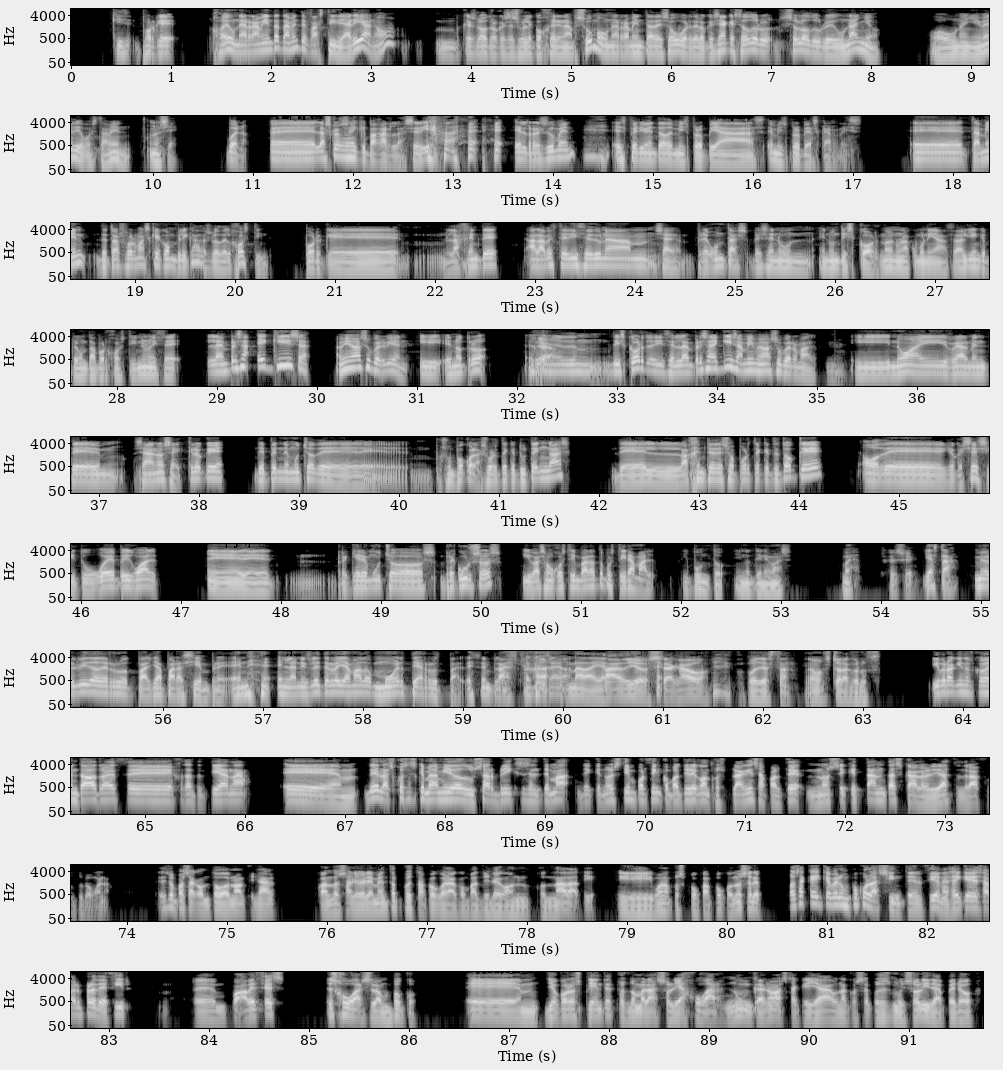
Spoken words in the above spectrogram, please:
Porque, joder, una herramienta también te fastidiaría, ¿no? Mm, que es lo otro que se suele coger en AppSumo, una herramienta de software, de lo que sea, que solo, solo dure un año, o un año y medio, pues también, no sé. Bueno, eh, las cosas hay que pagarlas, sería el resumen experimentado en mis propias, en mis propias carnes. Eh, también, de todas formas, qué complicado es lo del hosting porque la gente a la vez te dice de una, o sea, preguntas, ves en un, en un Discord, ¿no? En una comunidad, alguien que pregunta por hosting y uno dice, la empresa X a mí me va súper bien y en otro en Discord te dicen la empresa X a mí me va súper mal. Mm. Y no hay realmente, o sea, no sé, creo que depende mucho de, de, pues un poco la suerte que tú tengas, del agente de soporte que te toque, o de, yo qué sé, si tu web igual eh, requiere muchos recursos y vas a un hosting barato, pues te irá mal. Y punto. Y no tiene más. Bueno, Sí, sí. ya está. Me olvido de Rootpal ya para siempre. En, en la newsletter lo he llamado muerte a Rootpal. Es en plan, no quiero saber nada ya. Adiós, se acabó. Pues ya está, le hemos hecho la cruz. Y por aquí nos comentaba otra vez eh, J. Tetiana, eh, de las cosas que me da miedo de usar Bricks es el tema de que no es 100% compatible con otros plugins, aparte no sé qué tanta escalabilidad tendrá a futuro. Bueno, eso pasa con todo, ¿no? Al final, cuando salió Elementor, pues tampoco era compatible con, con nada, tío. Y bueno, pues poco a poco, ¿no? Se le pasa que hay que ver un poco las intenciones, hay que saber predecir. Eh, a veces es jugársela un poco. Eh, yo con los clientes pues no me la solía jugar nunca, ¿no? Hasta que ya una cosa pues es muy sólida, pero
